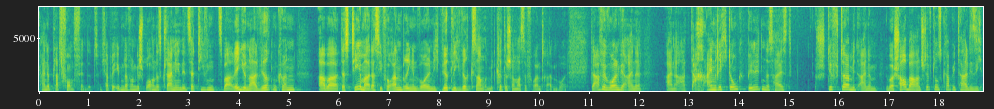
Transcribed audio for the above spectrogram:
keine Plattform findet. Ich habe ja eben davon gesprochen, dass kleine Initiativen zwar regional wirken können, aber das Thema, das sie voranbringen wollen, nicht wirklich wirksam und mit kritischer Masse vorantreiben wollen. Dafür wollen wir eine, eine Art Dacheinrichtung bilden, das heißt Stifter mit einem überschaubaren Stiftungskapital, die sich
